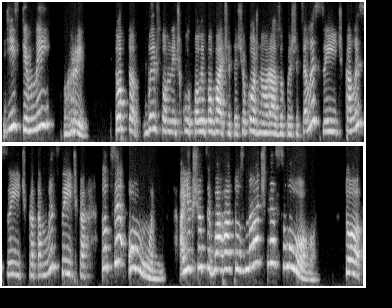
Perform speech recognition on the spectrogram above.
їстівний гриб. Тобто ви в словничку, коли побачите, що кожного разу пишеться лисичка, лисичка, там лисичка, то це омонім. А якщо це багатозначне слово, то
